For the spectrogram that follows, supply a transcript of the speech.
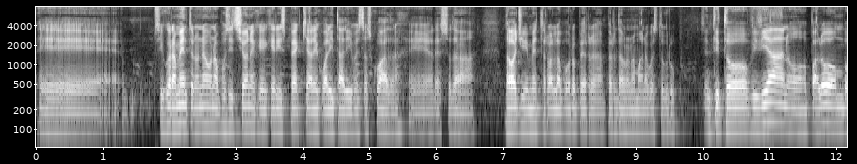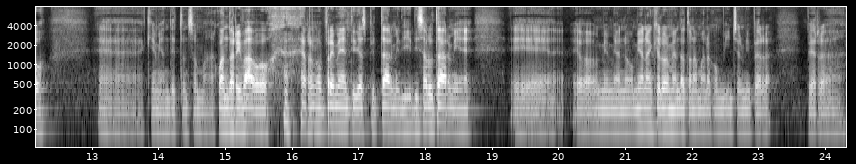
E sicuramente non è una posizione che, che, rispecchia le qualità di questa squadra e adesso da, da oggi mi metterò al lavoro per, per, dare una mano a questo gruppo. Ho sentito Viviano, Palombo, eh, che mi hanno detto insomma quando arrivavo erano prementi di aspettarmi, di, di salutarmi e, e, e mi, mi, hanno, mi, hanno, anche loro mi hanno dato una mano a convincermi per, per,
